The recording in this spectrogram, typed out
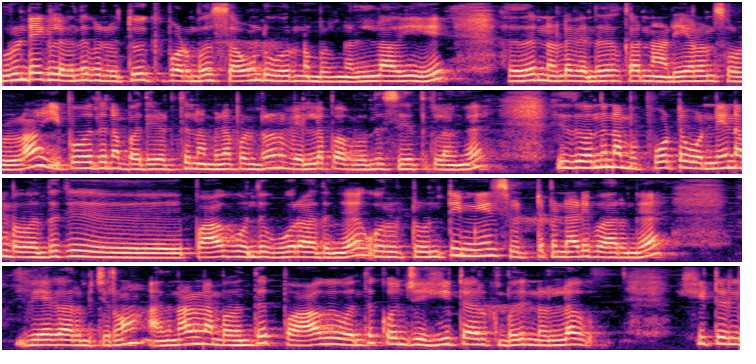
உருண்டைகளை வந்து இப்போ தூக்கி போடும்போது சவுண்டு வரும் நம்மளுக்கு நல்லாவே அதுதான் நல்லா வெந்ததுக்கான அடையாளம்னு சொல்லலாம். இப்போ வந்து நம்ம அதை எடுத்து நம்ம என்ன பண்ணுறோம் வெள்ளைப்பாகு வந்து சேர்த்துக்கலாங்க. இது வந்து நம்ம போட்ட உடனே நம்ம வந்து பாகு வந்து ஊறாதுங்க. ஒரு டுவெண்ட்டி மினிட்ஸ் விட்ட பின்னாடி பாருங்கள் வேக ஆரம்பிச்சிடும் அதனால் நம்ம வந்து பாகு வந்து கொஞ்சம் ஹீட்டாக இருக்கும்போது நல்லா ஹீட்டில்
